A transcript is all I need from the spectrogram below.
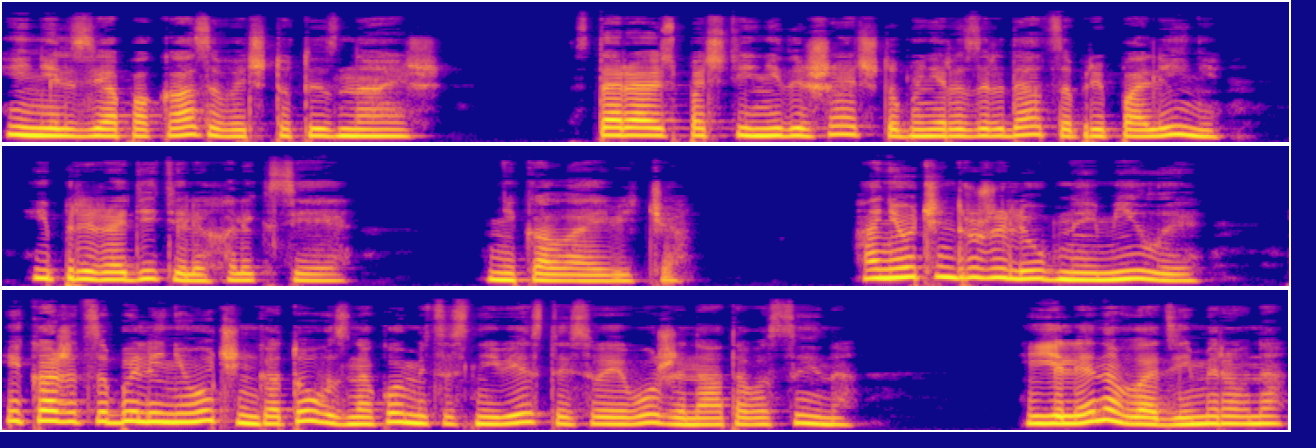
и нельзя показывать, что ты знаешь. Стараюсь почти не дышать, чтобы не разрыдаться при Полине и при родителях Алексея Николаевича. Они очень дружелюбные, милые, и, кажется, были не очень готовы знакомиться с невестой своего женатого сына. Елена Владимировна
